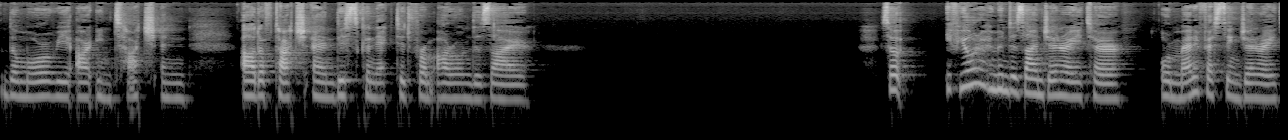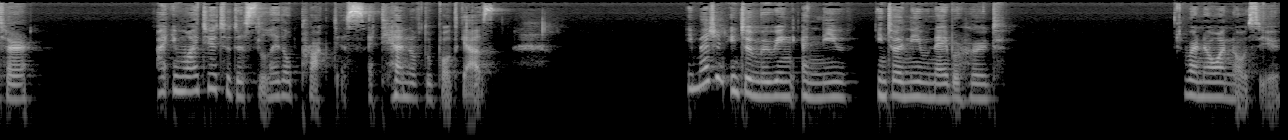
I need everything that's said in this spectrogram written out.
the more we are in touch and out of touch and disconnected from our own desire. So, if you're a human design generator or manifesting generator, I invite you to this little practice at the end of the podcast. Imagine into moving a new into a new neighborhood where no one knows you.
